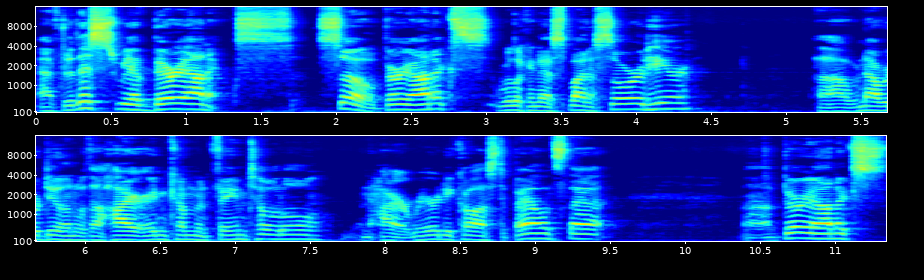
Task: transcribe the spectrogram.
after this, we have Baryonyx. So, Baryonyx, we're looking at Spinosaurid here. Uh, now we're dealing with a higher income and fame total and higher rarity cost to balance that. Uh, Baryonyx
